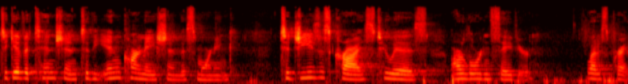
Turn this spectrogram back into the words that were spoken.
to give attention to the incarnation this morning, to Jesus Christ, who is our Lord and Savior. Let us pray.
